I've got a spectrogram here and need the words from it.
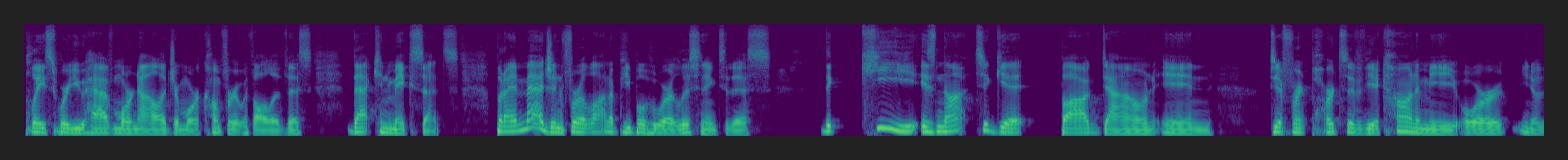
place where you have more knowledge or more comfort with all of this, that can make sense. But I imagine for a lot of people who are listening to this, the key is not to get bogged down in different parts of the economy or you know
